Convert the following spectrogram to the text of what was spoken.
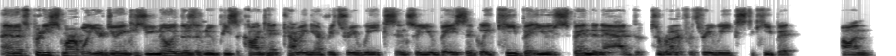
And it's pretty smart what you're doing because you know there's a new piece of content coming every three weeks. And so you basically keep it, you spend an ad to run it for three weeks to keep it on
